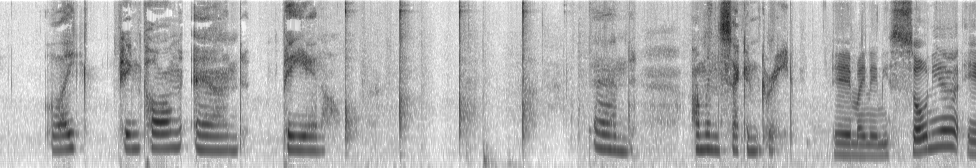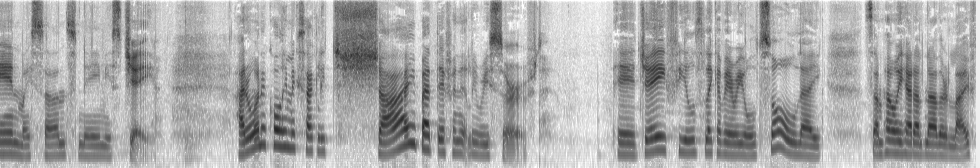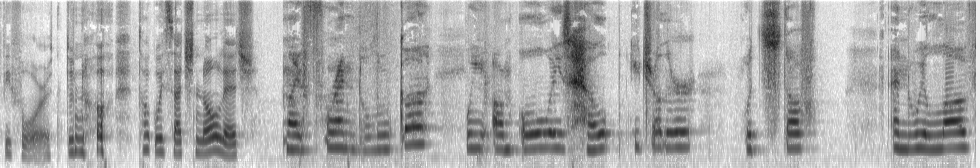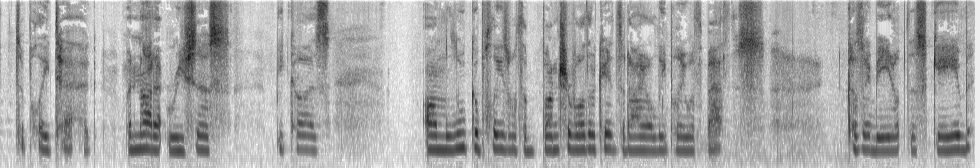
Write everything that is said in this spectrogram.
like ping pong and piano. And I'm in second grade. Uh, my name is Sonia, and my son's name is Jay. I don't want to call him exactly shy, but definitely reserved. Uh, Jay feels like a very old soul, like somehow he had another life before. To know, talk with such knowledge. My friend Luca, we um always help each other with stuff, and we love to play tag, but not at recess because um Luca plays with a bunch of other kids and I only play with Beths because I made up this game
